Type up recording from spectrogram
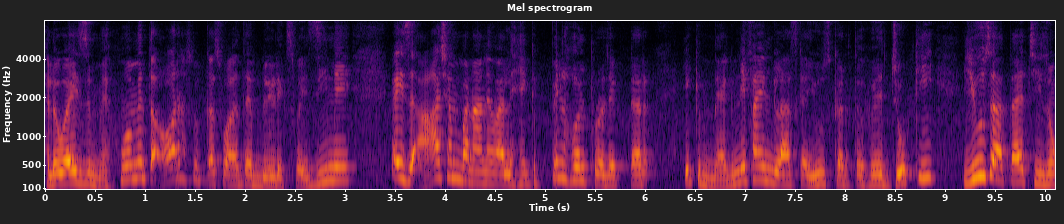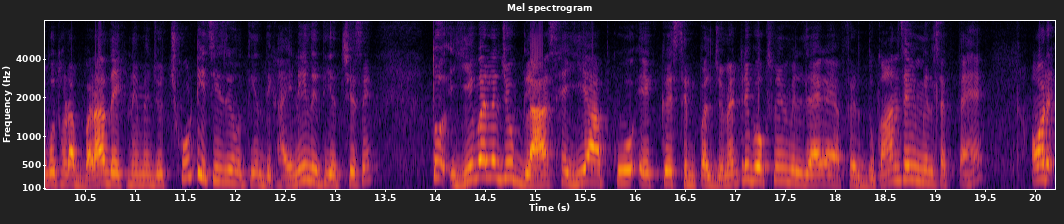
हेलो गाइज़ मैं हूँ अमित और सबका स्वागत है ब्लीड एक्स वाई जी में। गाइज़ आज हम बनाने वाले हैं कि पिन होल प्रोजेक्टर एक मैग्नीफाइंग ग्लास का यूज़ करते हुए, जो कि यूज़ आता है चीज़ों को थोड़ा बड़ा देखने में, जो छोटी चीज़ें होती हैं, दिखाई नहीं देती अच्छे से। तो ये वाला जो ग्लास है, ये आपको एक सिंपल ज्योमेट्री बॉक्स में भी मिल जाएगा या फिर दुकान से भी मिल सकता है। और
